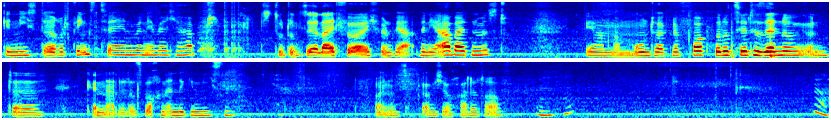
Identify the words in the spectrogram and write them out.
Genießt eure Pfingstferien, wenn ihr welche habt. Es tut uns sehr leid für euch, wenn, wir, wenn ihr arbeiten müsst. Wir haben am Montag eine vorproduzierte Sendung und äh, können alle das Wochenende genießen. Freuen uns, glaube ich, auch alle drauf. Mhm. Ja.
